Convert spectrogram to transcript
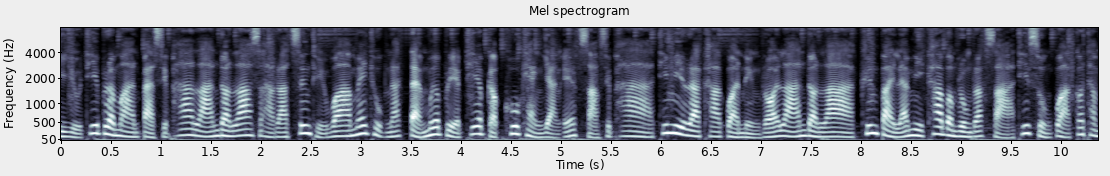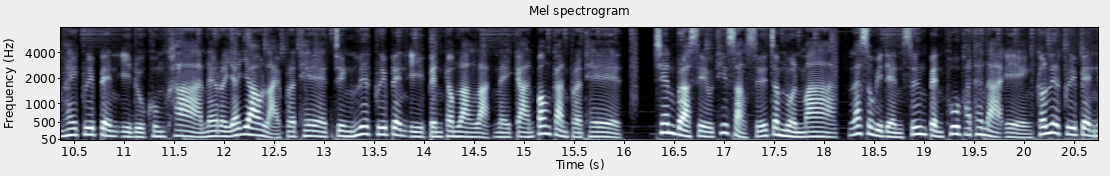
E อยู่ที่ประมาณ 85 ล้านดอลลาร์สหรัฐ ซึ่งถือว่าไม่ถูกนักแต่เมื่อเปรียบเทียบกับคู่แข่งอย่าง F35 ที่มีราคากว่า 100 ล้านดอลลาร์ขึ้นไปและมีค่าบำรุงรักษาที่สูงกว่าก็ทำให้ Gripen E ดูคุ้มค่าในระยะยาวหลายประเทศ จึงเลือก Gripen E เป็นกำลังหลักในการป้องกันประเทศ เช่น บราซิลที่สั่งซื้อจำนวนมาก และสวีเดนซึ่งเป็นผู้พัฒนาเองก็เลือก Gripen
